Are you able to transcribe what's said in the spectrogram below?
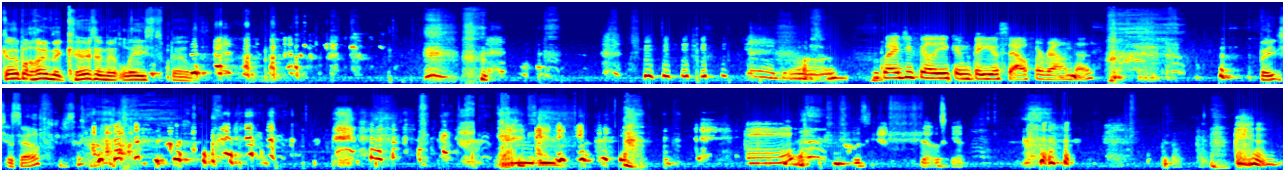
Go behind the curtain at least, Bill. Oh, I'm glad you feel you can be yourself around us. Beat yourself. Eh? That was good. That was good.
